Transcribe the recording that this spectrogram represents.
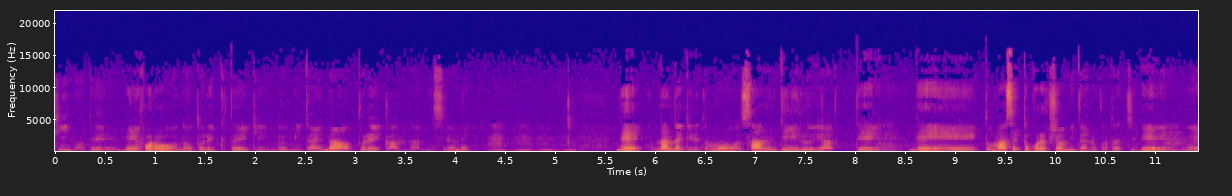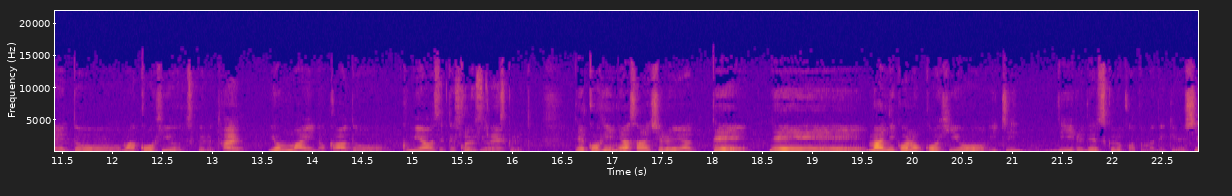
きいのでメイフォローのトリックテイキングみたいなプレイ感なんですよね。うんうんうんでなんだけれども3ディールやって、で、えっとまあ、セットコレクションみたいな形で、うん。えっとまあ、コーヒーを作ると。うんはい。4枚のカードを組み合わせてコーヒーを作ると。で,、コーヒーには3種類あってで、まあ、2個のコーヒーを1ディールで作ることもできるし、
